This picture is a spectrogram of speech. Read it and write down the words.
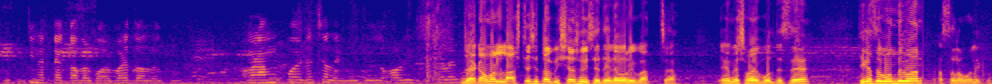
দুধ কেনার টাকা আবার ঘর ভাড়া দেওয়া লাগবে। আমার আম্মু কয়টা চালাইবে? ওই যে অরি চালাইবে। যাক আমার লাস্ট এসে তো বিশ্বাস হয়েছে এটা ওরই বাচ্চা। এখানে সবাই বলতেছে ঠিক আছে বন্ধুগণ আসসালামু আলাইকুম।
